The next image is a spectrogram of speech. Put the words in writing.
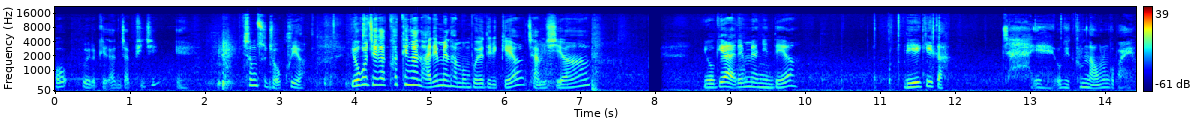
어? 왜 이렇게 안 잡히지? 예. 층수 좋고요. 요거 제가 커팅한 아랫면 한번 보여드릴게요. 잠시요. 요게 아랫면인데요. 네 개가 자, 예, 여기 금 나오는 거 봐요.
